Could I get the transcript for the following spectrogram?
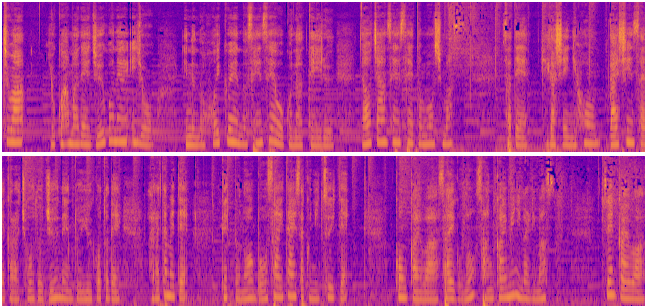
ちは。横浜で15年以上犬の保育園の先生を行っているなおちゃん先生と申します。さて東日本大震災からちょうど10年ということで改めてペットの防災対策について今回は最後の3回目になります。前回は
